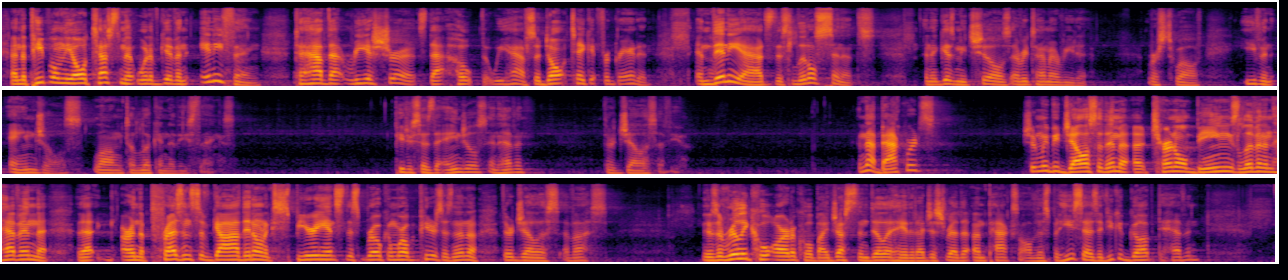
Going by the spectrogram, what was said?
And the people in the Old Testament would have given anything to have that reassurance, that hope that we have. So don't take it for granted. And then he adds this little sentence and it gives me chills every time I read it. Verse 12 even angels long to look into these things. Peter says the angels in heaven, they're jealous of you. Isn't that backwards? Shouldn't we be jealous of them, uh, eternal beings living in heaven that, that are in the presence of God? They don't experience this broken world. But Peter says, no, no, they're jealous of us. There's a really cool article by Justin Dillehay that I just read that unpacks all this. But he says if you could go up to heaven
